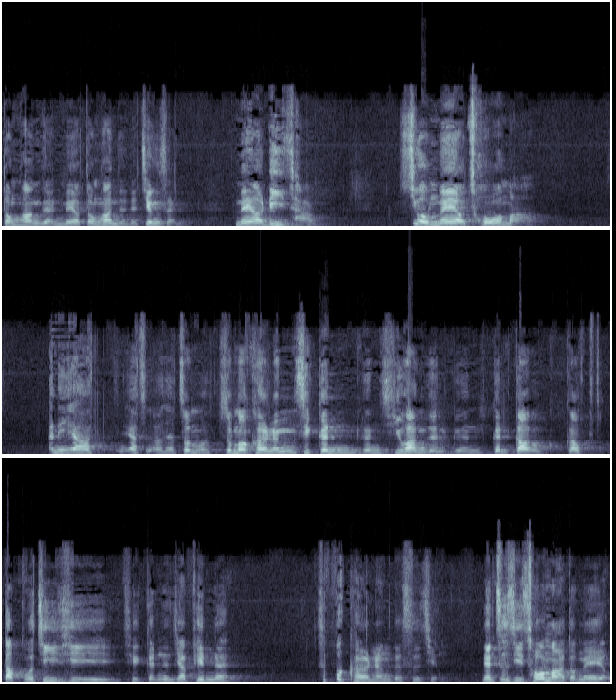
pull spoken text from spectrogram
东方人没有东方人的精神，没有立场，就没有筹码。啊，你要要要怎么怎么可能去跟跟西方人跟跟高高到国际去去跟人家拼呢？是不可能的事情，连自己筹码都没有，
